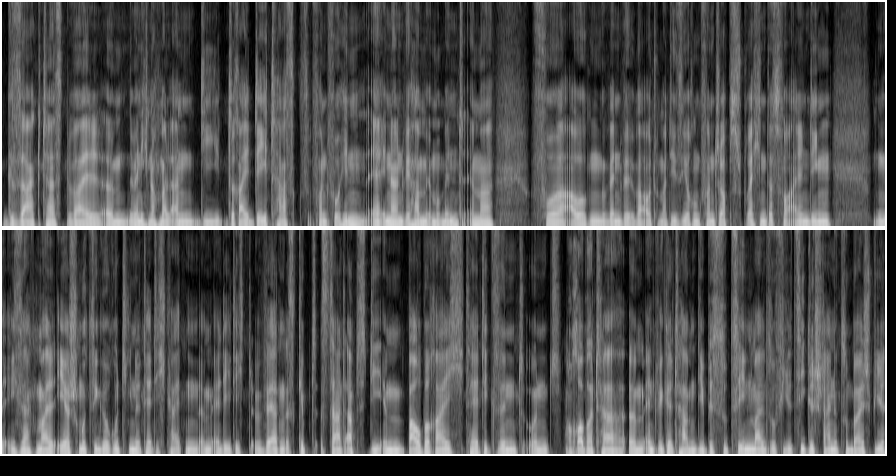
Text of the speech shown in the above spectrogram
gesagt hast, weil ähm, wenn ich nochmal an die 3D-Tasks von vorhin erinnern, wir haben im Moment immer vor Augen, wenn wir über Automatisierung von Jobs sprechen, dass vor allen Dingen, ich sag mal, eher schmutzige Routinetätigkeiten ähm, erledigt werden. Es gibt Startups, die im Baubereich tätig sind und Roboter ähm, entwickelt haben, die bis zu zehnmal so viel Ziegelsteine zum Beispiel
